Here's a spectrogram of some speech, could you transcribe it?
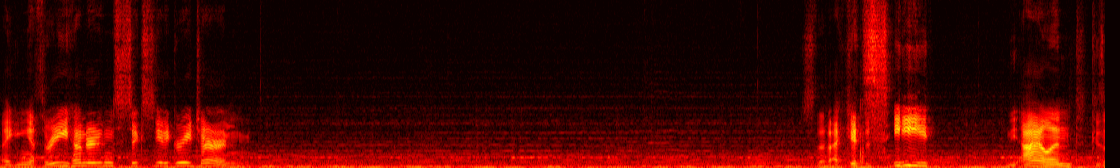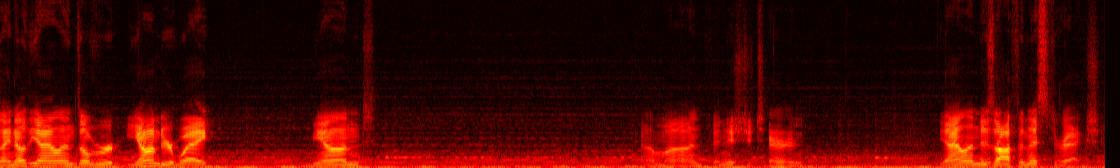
Making a 360 degree turn. So that I can see the island, because I know the island's over yonder way. Beyond. Come on, finish your turn. The island is off in this direction.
